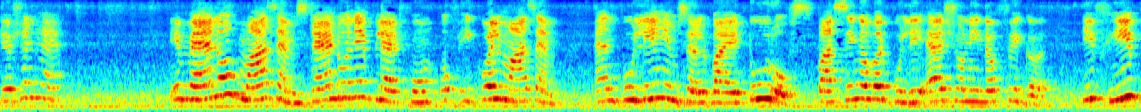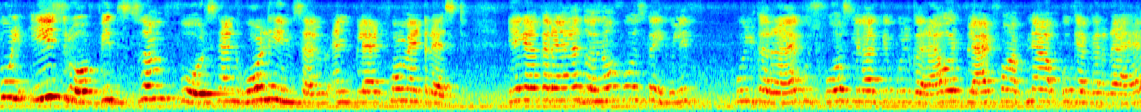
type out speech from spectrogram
क्वेश्चन है a man of mass M stand on a platform of equal mass M and pulley himself by two ropes, passing over pulley as shown in the figure. If he pull each rope with some force and hold himself and platform at rest. ये क्या कर रहा है दोनों फोर्स को इक्वली पुल कर रहा है, कुछ फोर्स लगा के पुल कर रहा है और प्लेटफॉर्म अपने आप को क्या कर रहा है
